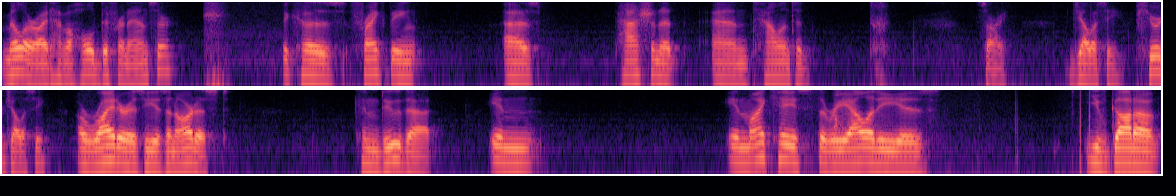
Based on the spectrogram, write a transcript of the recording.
Miller, I'd have a whole different answer. Because Frank, being as passionate and talented, sorry, jealousy, pure jealousy, a writer as he is an artist, can do that. In, in my case, the reality is you've got a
